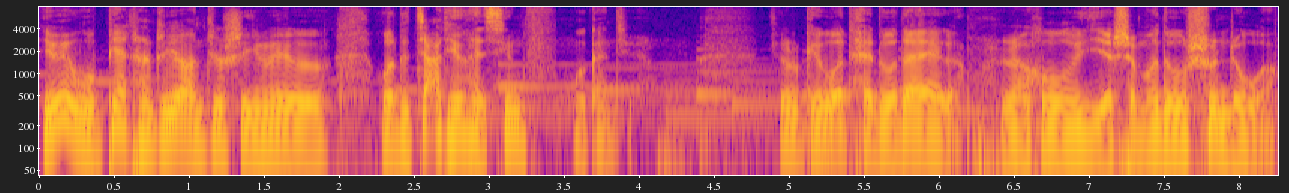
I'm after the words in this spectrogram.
因为我变成这样，就是因为我的家庭很幸福，我感觉。就是给我太多的爱了，然后也什么都顺着我，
